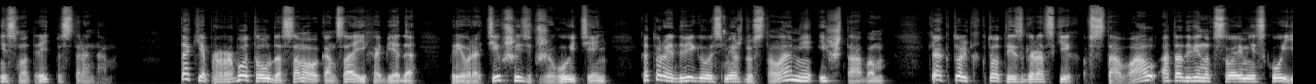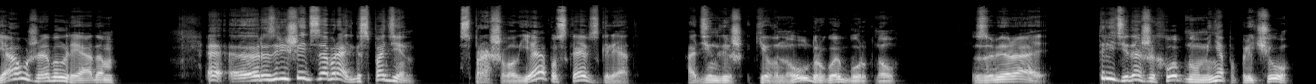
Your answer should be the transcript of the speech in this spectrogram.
не смотреть по сторонам. Так я проработал до самого конца их обеда, превратившись в живую тень, которая двигалась между столами и штабом. Как только кто-то из городских вставал, отодвинув свою миску, я уже был рядом. «Э -э, «Разрешите забрать, господин?» – спрашивал я, опуская взгляд. Один лишь кивнул, другой буркнул. «Забирай!» Третий даже хлопнул меня по плечу.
